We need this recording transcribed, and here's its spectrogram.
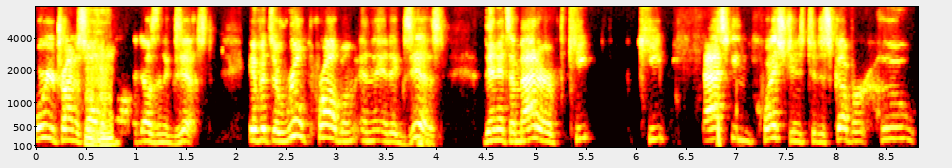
or you're trying to solve mm-hmm. a problem that doesn't exist. If it's a real problem and it exists, then it's a matter of keep keep asking questions to discover who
